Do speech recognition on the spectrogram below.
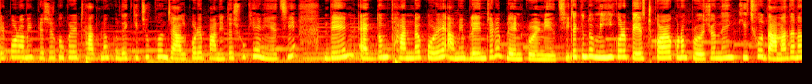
এরপর আমি প্রেশার কুকারে ঢাকনা খুলে কিছুক্ষণ জাল করে পানিটা শুকিয়ে নিয়েছি দেন একদম ঠান্ডা করে আমি ব্লেন্ডারে ব্লেন্ড করে নিয়েছি। এটা কিন্তু মিহি করে পেস্ট করার কোনো প্রয়োজন নেই, কিছু দানা দানা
